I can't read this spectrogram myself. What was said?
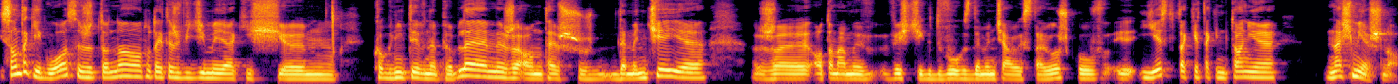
Są takie głosy, że to no tutaj też widzimy jakieś um, kognitywne problemy, że on też już demencieje, że oto mamy wyścig dwóch zdemęciałych staruszków i jest to takie w takim tonie na śmieszno.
